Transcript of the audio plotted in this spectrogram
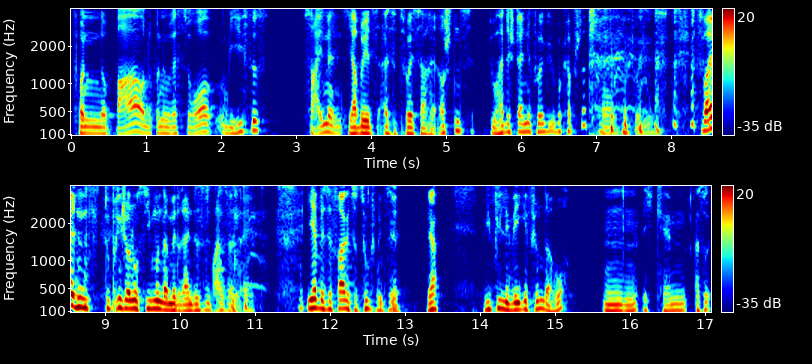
von einer Bar oder von einem Restaurant und wie hieß das? Simon's. Ja, aber jetzt also zwei Sachen. Erstens, du hattest deine Folge über Kapstadt. Ja. Zweitens, du bringst auch noch Simon damit rein. Das ist Wahnsinn, ey. Ich habe jetzt eine Frage zur Zugspitze. Ja. Wie viele Wege führen da hoch? Mm, Ich kenne. Also.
